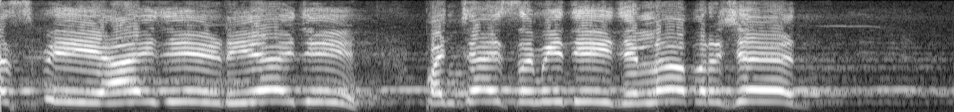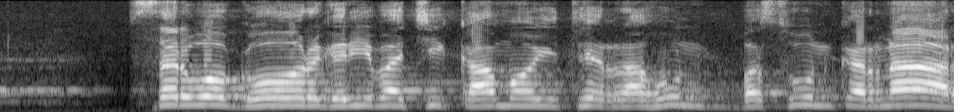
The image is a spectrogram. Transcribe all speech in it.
S P I G DIG panchayat समिती जिल्हा परिषद सर्व गोर गरिबाची कामं इथे राहून बसून करणार.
